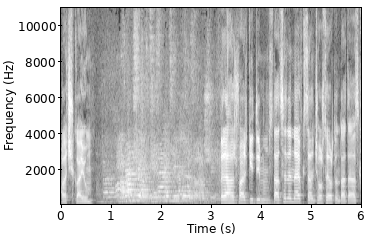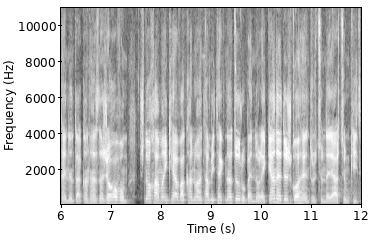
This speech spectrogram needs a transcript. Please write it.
առաջիկայում։ Վերահաշվարկի դիմում ստացել է նաև 24-րդ ընտրատարածքային ընտրական հանձնաժողովում։ Շնորհ համայնքի ավականու անդամի տեխնատու Ռուբեն Նորեկյանը դժգոհ է ընտրությունների արդյունքից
